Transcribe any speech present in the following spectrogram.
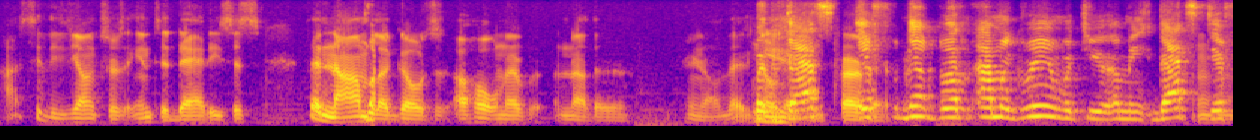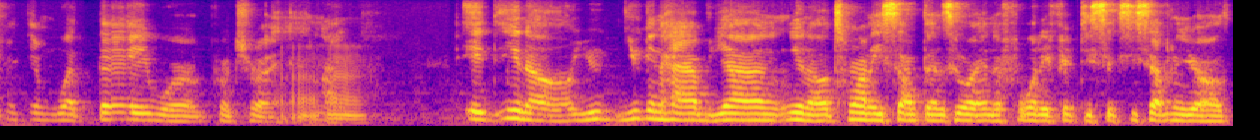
I see these youngsters into daddies. It's the Nambla goes a whole nother another. You know that. But that's different. But I'm agreeing with you. I mean, that's Mhm. different than what they were portraying. Like, Mhm. It you know you you can have young you know 20 somethings who are in the 40 50 60 70 year olds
